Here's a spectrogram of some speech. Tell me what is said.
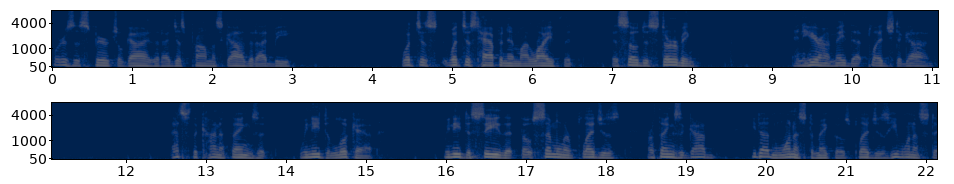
where's this spiritual guy that I just promised God that I'd be? What just, what just happened in my life that is so disturbing? And here I made that pledge to God. That's the kind of things that we need to look at. We need to see that those similar pledges are things that God, He doesn't want us to make those pledges. He, want us to,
